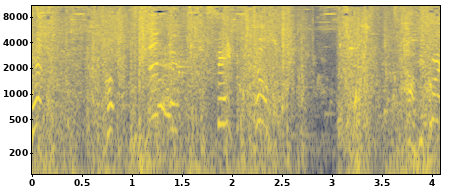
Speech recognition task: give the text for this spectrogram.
やっほっせっとはびこえ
